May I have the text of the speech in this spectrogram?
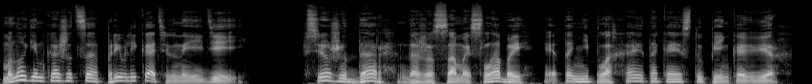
многим кажется привлекательной идеей. Все же дар, даже самый слабый, это неплохая такая ступенька вверх.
